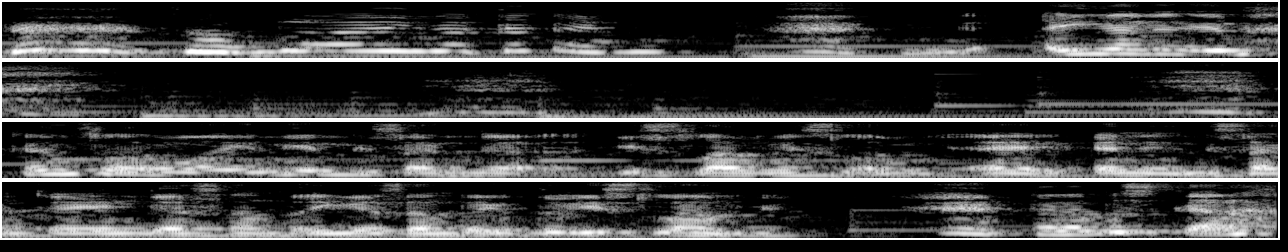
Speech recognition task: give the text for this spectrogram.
Sumpah aing ngakak aja aing ngakak gitu. Kan selama ini yang disangka Islam Islam eh kan yang disangka yang gak santai gak santai itu Islam ya. Ternyata sekarang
